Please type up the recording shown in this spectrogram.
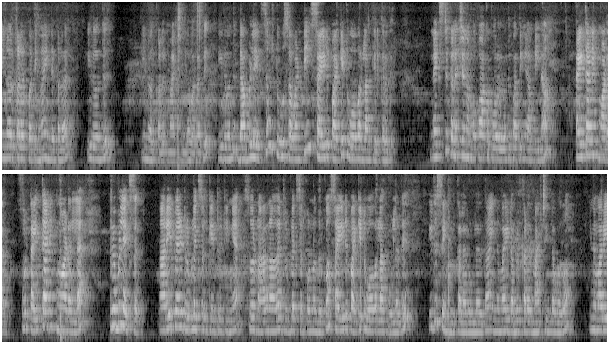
இன்னொரு கலர் பார்த்திங்கன்னா இந்த கலர் இது வந்து இன்னொரு கலர் மேட்சிங்கில் வர்றது. இது வந்து double XL two seventy side pocket overlock இருக்கிறது. நெக்ஸ்ட் கலெக்ஷன் நம்ம பார்க்க போகிறது வந்து பார்த்திங்க அப்படின்னா டைட்டானிக் மாடல் ஸோ டைட்டானிக் மாடலில் ட்ரிபிள் எக்ஸல் நிறைய பேர் ட்ரிபிள் எக்ஸல் கேட்டிருக்கீங்க. ஸோ அதனால தான் ட்ரிபிள் எக்ஸல் கொண்டு வந்திருக்கோம். சைடு பாக்கெட் ஓவர்லாக் உள்ளது. இது சிங்கிள் கலர் உள்ளது தான் இந்த மாதிரி டபுள் கலர் மேட்சிங்கில் வரும். இந்த மாதிரி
